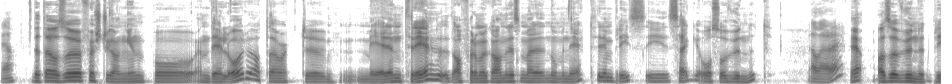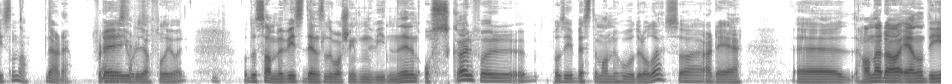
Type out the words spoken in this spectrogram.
Ja. Dette er også første gangen på en del år at det har vært uh, mer enn tre afroamerikanere som er nominert til en pris i SAG, og også vunnet. Ja, det er det? Ja, Altså vunnet prisen, da. Det er det. For det det gjorde de iallfall i år. Og det samme hvis Denzil Washington vinner en Oscar for på å si, beste mann i hovedrolle, så er det eh, Han er da en av de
